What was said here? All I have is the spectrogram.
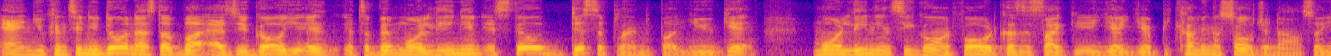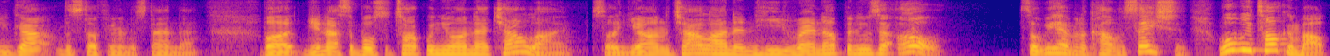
and you continue doing that stuff but as you go you, it, it's a bit more lenient. It's still disciplined but you get more leniency going forward because it's like you're, you're becoming a soldier now. So you got the stuff you understand that. But you're not supposed to talk when you're on that chow line. So you're on the chow line and he ran up and he was like oh so we having a conversation. What are we talking about?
